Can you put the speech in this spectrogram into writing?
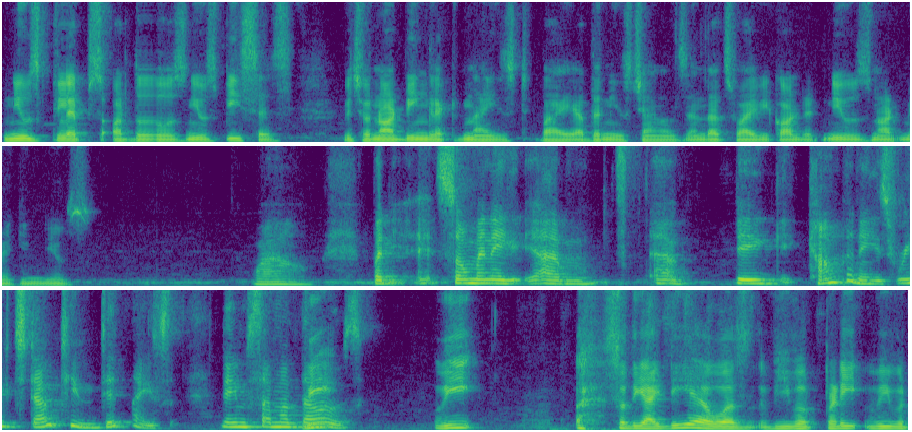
news clips or those news pieces which were not being recognized by other news channels. And that's why we called it news not making news. Wow. But so many um, uh, big companies reached out to you didn't they? Name some of those. we, we so the idea was we were pretty we were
